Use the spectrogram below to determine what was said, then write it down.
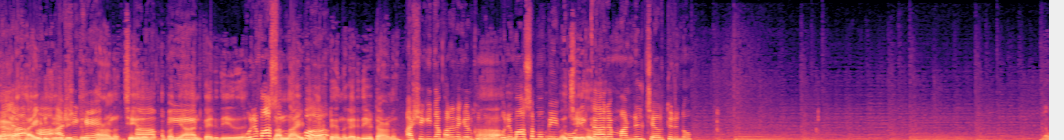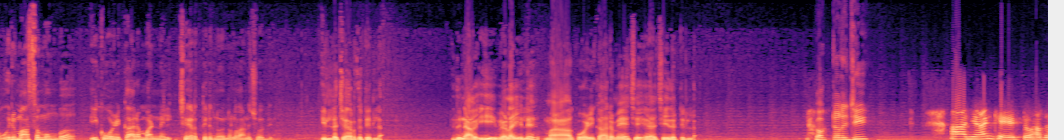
മേഡം ഹൈഡ് ചെയ്തിട്ട് ആണ് ചെയ്തത്. അപ്പൊ ഞാൻ കരുതിയത് ഒരു മാസം നന്നായിട്ട് വരട്ടെ എന്ന് കരുതിയിട്ടാണ് ആഷിക്ക് ഞാൻ പറയുന്നത് കേൾക്കുന്നു. ഒരു മാസം മുമ്പ് ഈ ചെയ്തത്. കോഴിക്കാരം മണ്ണിൽ ചേർത്തിരുന്നു. അല്ല, ഒരു മാസം മുമ്പ് ഈ കോഴിക്കാരൻ മണ്ണിൽ ചേർത്തിരുന്നു എന്നുള്ളതാണ് ചോദ്യം. ഇല്ല ചേർത്തിട്ടില്ല. ഇതിന ഈ വിളയിൽ കോഴിക്കാരമേ ചെയ്തിട്ടില്ല. ഡോക്ടർ ജി? ആ ഞാൻ കേട്ടു. അത്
